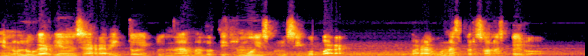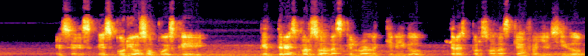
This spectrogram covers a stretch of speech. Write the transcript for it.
en un lugar bien encerradito y pues nada más lo tiene muy exclusivo para, para algunas personas, pero es, es, curioso pues que, que tres personas que lo han adquirido, tres personas que han fallecido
